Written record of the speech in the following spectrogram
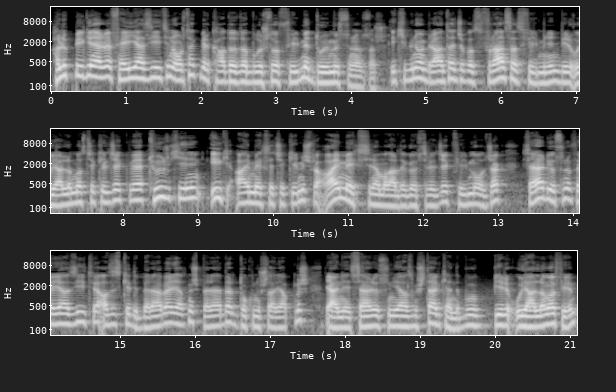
Haluk Bilginer ve Feyyaz Yiğit'in ortak bir kadroda buluştuğu filmi duymuşsunuzdur. 2011 Untouchables Fransız filminin bir uyarlaması çekilecek ve Türkiye'nin ilk IMAX'e çekilmiş ve IMAX sinemalarda gösterilecek filmi olacak. Senaryosunu Feyyaz Yiğit ve Aziz Kedi beraber yazmış, beraber dokunuşlar yapmış. Yani senaryosunu yazmış derken de bu bir uyarlama film.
